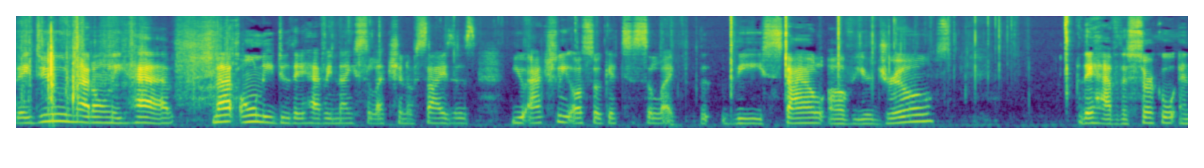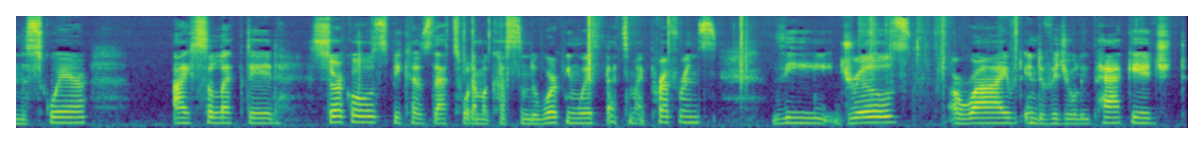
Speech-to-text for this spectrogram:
they do not only have not only do they have a nice selection of sizes you actually also get to select the, the style of your drills they have the circle and the square i selected circles because that's what i'm accustomed to working with that's my preference the drills arrived individually packaged,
